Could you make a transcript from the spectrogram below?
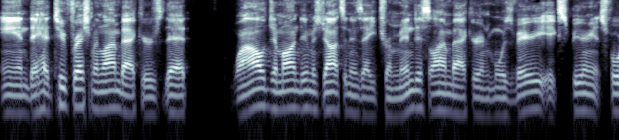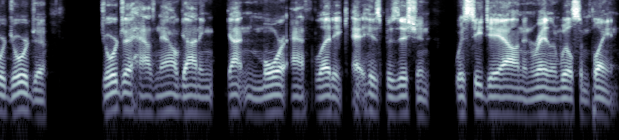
And they had two freshman linebackers that while Jamon Dumas Johnson is a tremendous linebacker and was very experienced for Georgia, Georgia has now gotten gotten more athletic at his position with CJ Allen and Raylen Wilson playing.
